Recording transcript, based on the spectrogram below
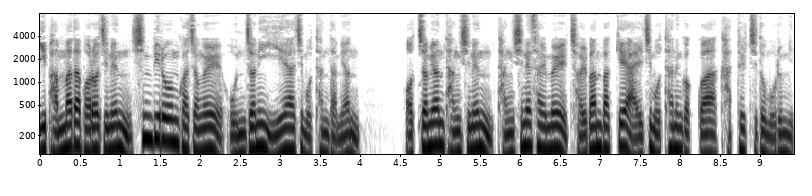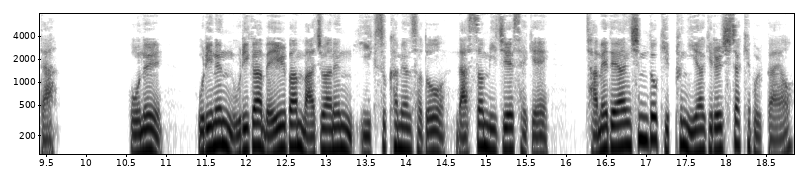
이 밤마다 벌어지는 신비로운 과정을 온전히 이해하지 못한다면 어쩌면 당신은 당신의 삶을 절반밖에 알지 못하는 것과 같을지도 모릅니다. 오늘 우리는 우리가 매일 밤 마주하는 이 익숙하면서도 낯선 미지의 세계, 잠에 대한 심도 깊은 이야기를 시작해 볼까요?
